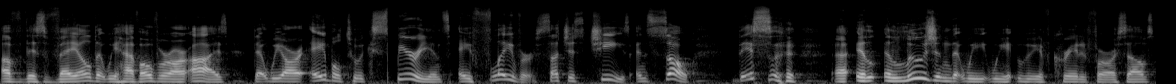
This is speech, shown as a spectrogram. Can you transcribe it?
of this veil that we have over our eyes that we are able to experience a flavor such as cheese, and so this. Uh, il- illusion that we, we, we have created for ourselves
